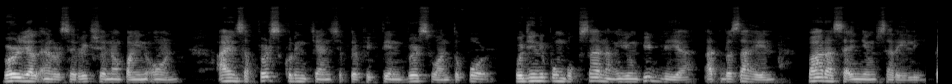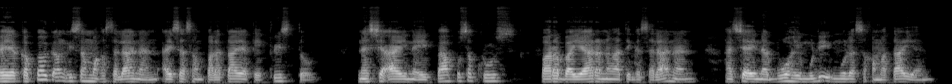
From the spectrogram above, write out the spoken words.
burial, and resurrection ng Panginoon ayon sa 1 Corinthians chapter 15 verse 1 to 4. Pwede niyo pong buksan ang iyong Biblia at basahin para sa inyong sarili. Kaya kapag ang isang makasalanan ay sasampalataya kay Kristo, na siya ay naipako sa krus para bayaran ng ating kasalanan at siya ay nabuhay muli mula sa kamatayan,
